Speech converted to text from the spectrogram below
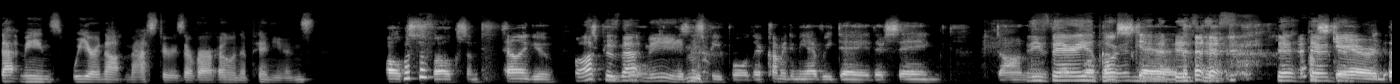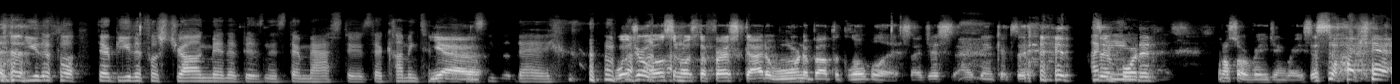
That means we are not masters of our own opinions. Folks, folks, I'm telling you. What does that mean? Business people, they're coming to me every day. They're saying, Donald. These very look, important men of business. They're, I'm scared. They're, they're beautiful. They're beautiful, strong men of business. They're masters. They're coming to me Yeah. every single day. Woodrow Wilson was the first guy to warn about the globalists. I just, I think it's it's I mean- important, and also a raging racist. So I can't.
